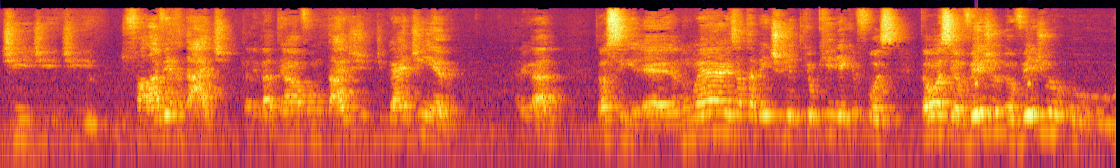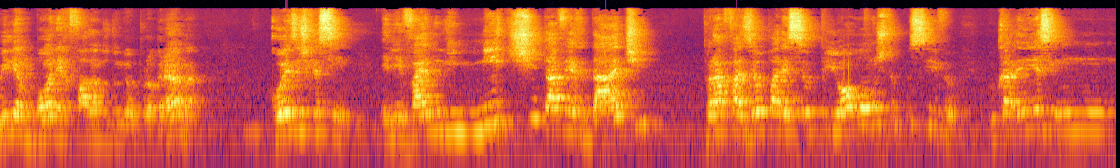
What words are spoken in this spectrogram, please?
de, de, de, de falar a verdade, tá ligado? Tem uma vontade de, de ganhar dinheiro. tá ligado? Então, assim, é, não é exatamente o jeito que eu queria que fosse. Então, assim, eu vejo, eu vejo o William Bonner falando do meu programa coisas que, assim, ele vai no limite da verdade pra fazer eu parecer o pior monstro possível. O cara, e assim,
